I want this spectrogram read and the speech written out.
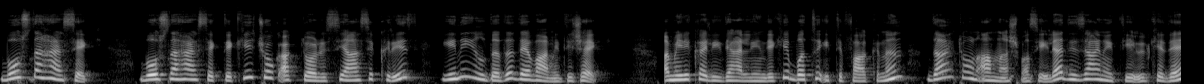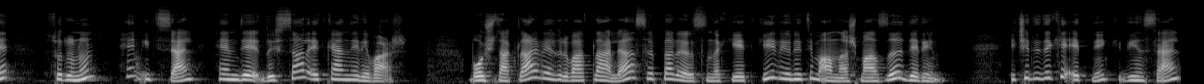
Bosna Hersek Bosna Hersek'teki çok aktörlü siyasi kriz yeni yılda da devam edecek. Amerika liderliğindeki Batı İttifakı'nın Dayton Anlaşması ile dizayn ettiği ülkede sorunun hem içsel hem de dışsal etkenleri var. Boşnaklar ve Hırvatlarla Sırplar arasındaki yetki ve yönetim anlaşmazlığı derin. İçerideki etnik, dinsel,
